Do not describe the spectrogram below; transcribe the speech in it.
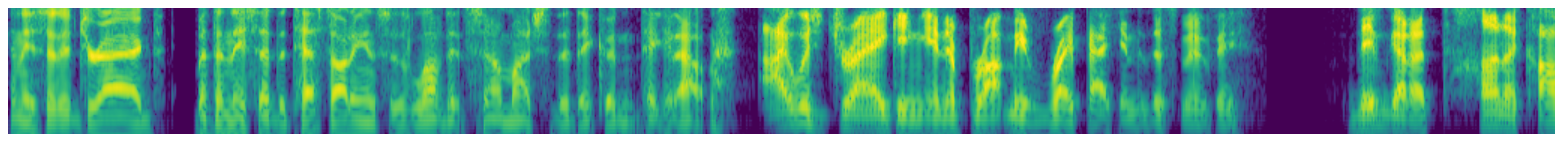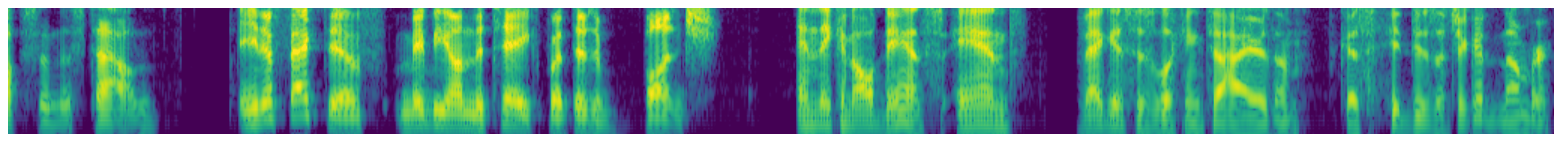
And they said it dragged, but then they said the test audiences loved it so much that they couldn't take it out. I was dragging and it brought me right back into this movie. They've got a ton of cops in this town. Ineffective, maybe on the take, but there's a bunch and they can all dance. And Vegas is looking to hire them because they did such a good number.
